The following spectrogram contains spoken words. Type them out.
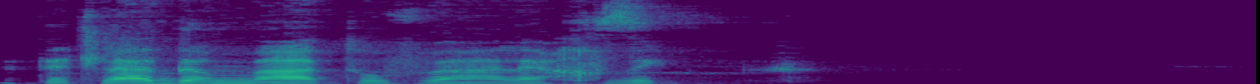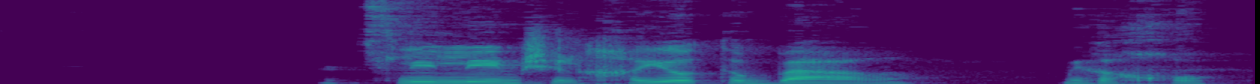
לתת לאדמה הטובה להחזיק. הצלילים של חיות הבר מרחוק.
